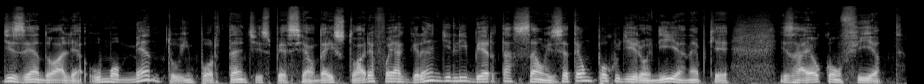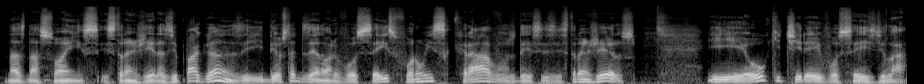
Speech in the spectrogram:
dizendo: olha, o momento importante e especial da história foi a grande libertação. Existe até um pouco de ironia, né? porque Israel confia nas nações estrangeiras e pagãs, e Deus está dizendo: olha, vocês foram escravos desses estrangeiros, e eu que tirei vocês de lá.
